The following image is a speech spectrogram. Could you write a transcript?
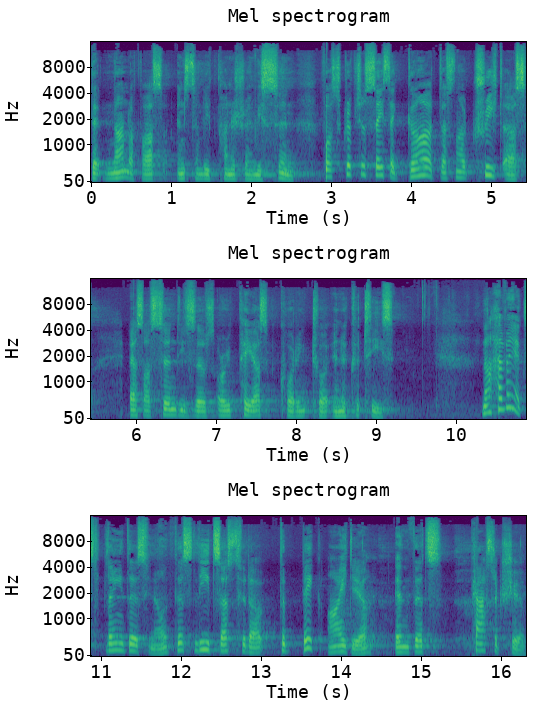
that none of us are instantly punished when we sin. For Scripture says that God does not treat us as our sin deserves or repay us according to our iniquities. Now, having explained this, you know, this leads us to the, the big idea in this passage here.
